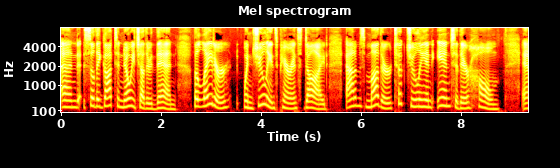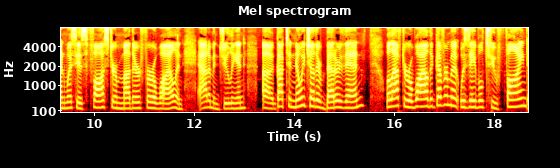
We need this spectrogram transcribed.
And so they got to know each other then. But later, when Julian's parents died, Adam's mother took Julian into their home and was his foster mother for a while. And Adam and Julian uh, got to know each other better then. Well, after a while, the government was able to find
